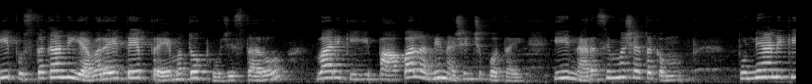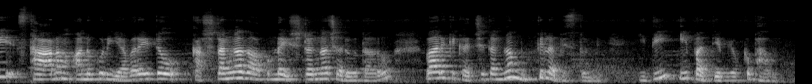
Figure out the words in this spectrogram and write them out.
ఈ పుస్తకాన్ని ఎవరైతే ప్రేమతో పూజిస్తారో వారికి పాపాలన్నీ నశించిపోతాయి. ఈ నరసింహ శతకం పుణ్యానికి స్థానం అనుకుని ఎవరైతే కష్టంగా కాకుండా ఇష్టంగా చదువుతారో వారికి ఖచ్చితంగా ముక్తి లభిస్తుంది. ఇది ఈ పద్యం యొక్క భావం.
